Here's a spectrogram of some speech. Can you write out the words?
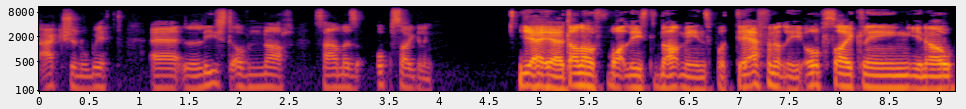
action with. Uh, least of not Salma's upcycling. Yeah, yeah. I don't know what least of not means, but definitely upcycling, you know,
